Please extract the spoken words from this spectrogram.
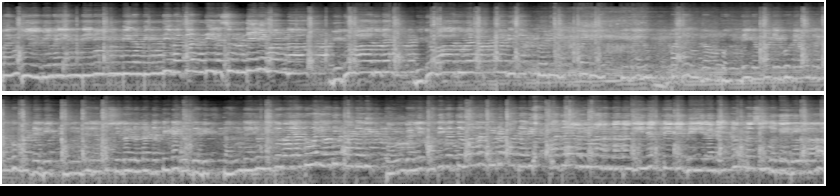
ബന്ധുൽ വിനയന്തിനിമ്പിതം ബിന്ദിവ ചന്ദിര സുന്ദരി മങ്ക വിടുവാതുടൻ വിടുവാതുടൻ അപ്പടി എപ്പടി എത്തിടലും പതംഗം പൊന്തിരും അടിപുടെ ഉദലങ്കും അടവി മുഷികളു നടത്തിടരുതവി തന്തരുളിതുവരെ തുവയൊതി തടവി. പൊങ്കളി കൊതിവത്ത് മറന്നിട പദവി. പദവി മറന്നത നീനത്തിന് വീരനെന്നും സുഖകരിയാ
